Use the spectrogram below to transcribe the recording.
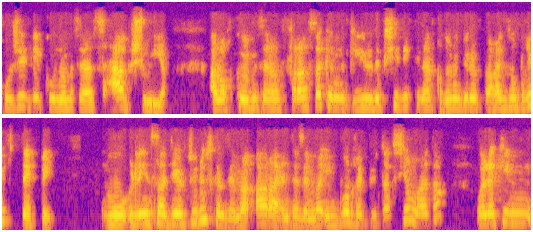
projets اللي يكونوا مثلا صعاب شوية. alors que مثلا في فرنسا كانوا كيديروا داكشي اللي كنا نقدروا نديرو par exemple غير في ال TP. وال INSA ديال تولوز كان زعما راه عندها زعما une bonne réputation هذا. ولكن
